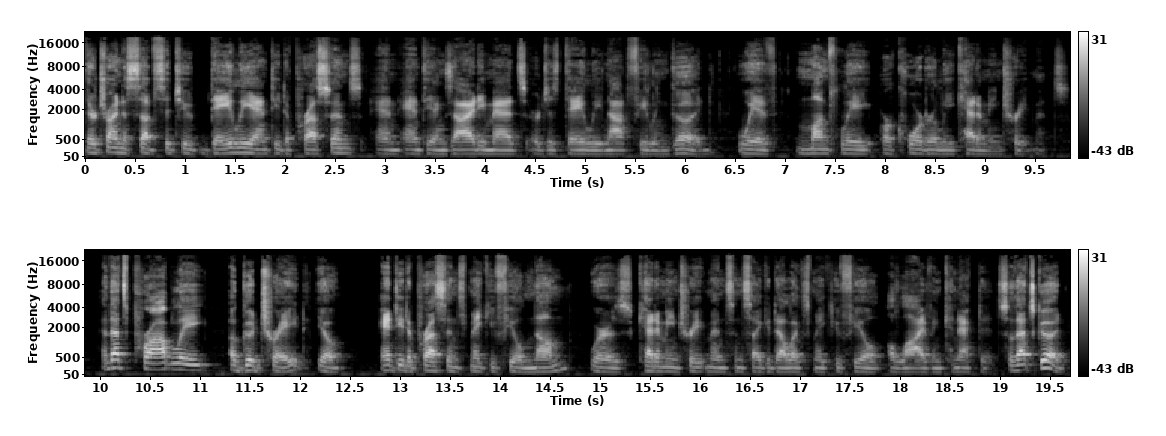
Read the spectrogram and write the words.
They're trying to substitute daily antidepressants and anti anxiety meds or just daily not feeling good with monthly or quarterly ketamine treatments. And that's probably a good trade. You know, antidepressants make you feel numb, whereas ketamine treatments and psychedelics make you feel alive and connected. So that's good.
